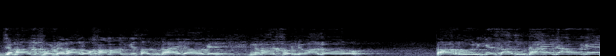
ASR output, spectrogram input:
جماعت چھوڑنے والوں حامان کے ساتھ اٹھائے جاؤ گے، نماز چھوڑنے والوں قارون کے ساتھ اٹھائے جاؤ گے۔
